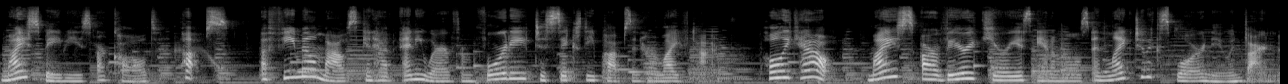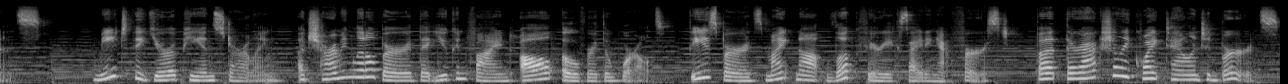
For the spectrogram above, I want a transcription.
Mice babies are called pups. A female mouse can have anywhere from 40 to 60 pups in her lifetime. Holy cow! Mice are very curious animals and like to explore new environments. Meet the European starling, a charming little bird that you can find all over the world. These birds might not look very exciting at first, but they're actually quite talented birds.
